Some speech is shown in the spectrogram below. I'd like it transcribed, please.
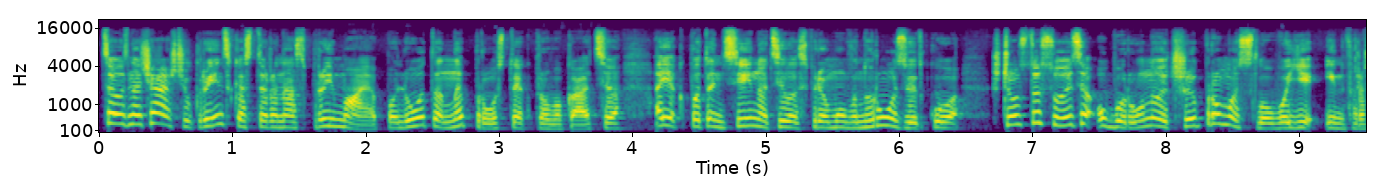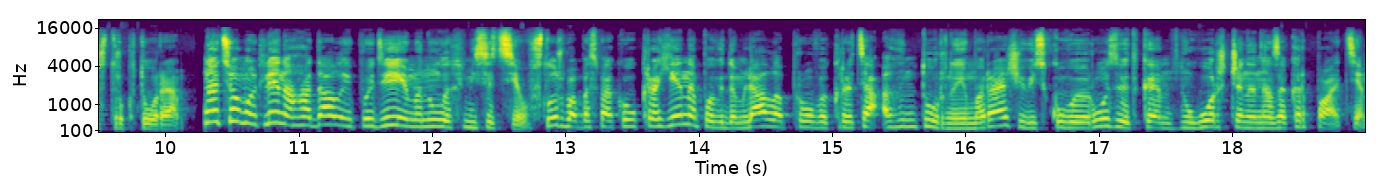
Це означає, що українська сторона сприймає польоти не просто як провокацію, а як потенційно цілеспрямовану розвідку, що стосується оборонної чи промислової інфраструктури. На цьому тлі нагадали й події минулих місяців. Служба безпеки України повідомляла про викриття агентурної мережі військової розвідки Угорщини на Закарпатті.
